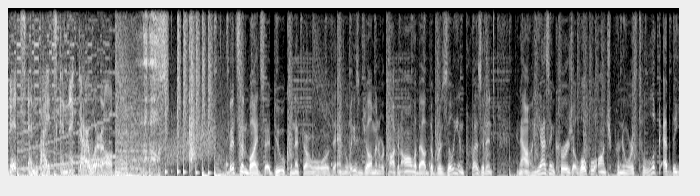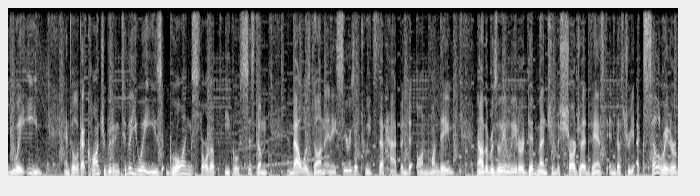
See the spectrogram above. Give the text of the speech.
Bits and bytes connect our world. Bits and bytes do connect our world. And ladies and gentlemen, we're talking all about the Brazilian president and how he has encouraged local entrepreneurs to look at the UAE and to look at contributing to the UAE's growing startup ecosystem. And that was done in a series of tweets that happened on Monday. Now, the Brazilian leader did mention the Sharjah Advanced Industry Accelerator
